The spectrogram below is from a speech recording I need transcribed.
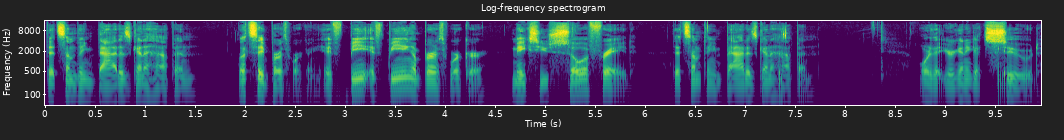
that something bad is going to happen, let's say birth working. If be if being a birth worker makes you so afraid that something bad is going to happen or that you're going to get sued,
